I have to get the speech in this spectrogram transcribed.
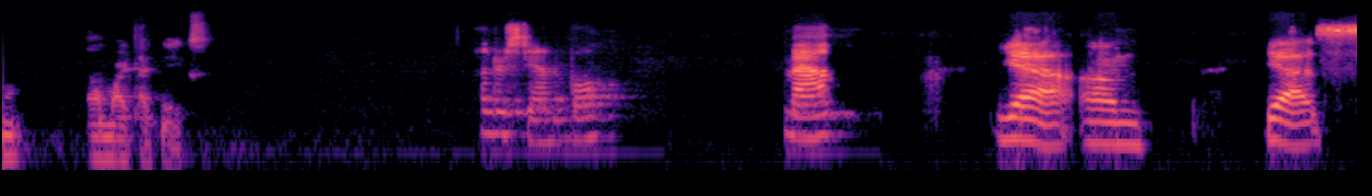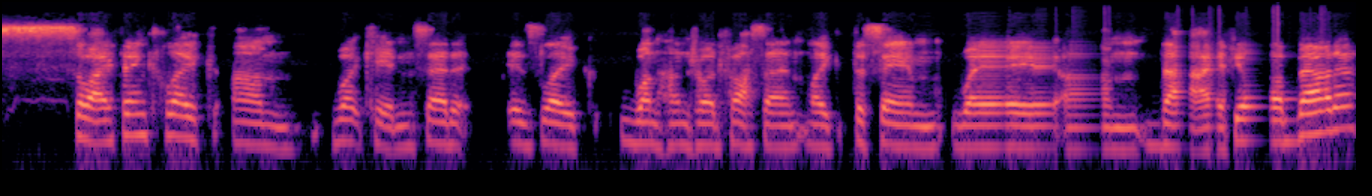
um, my techniques. Understandable. Matt? Yeah, um, yeah. So I think like um, what Caden said is like 100% like the same way um, that I feel about it.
